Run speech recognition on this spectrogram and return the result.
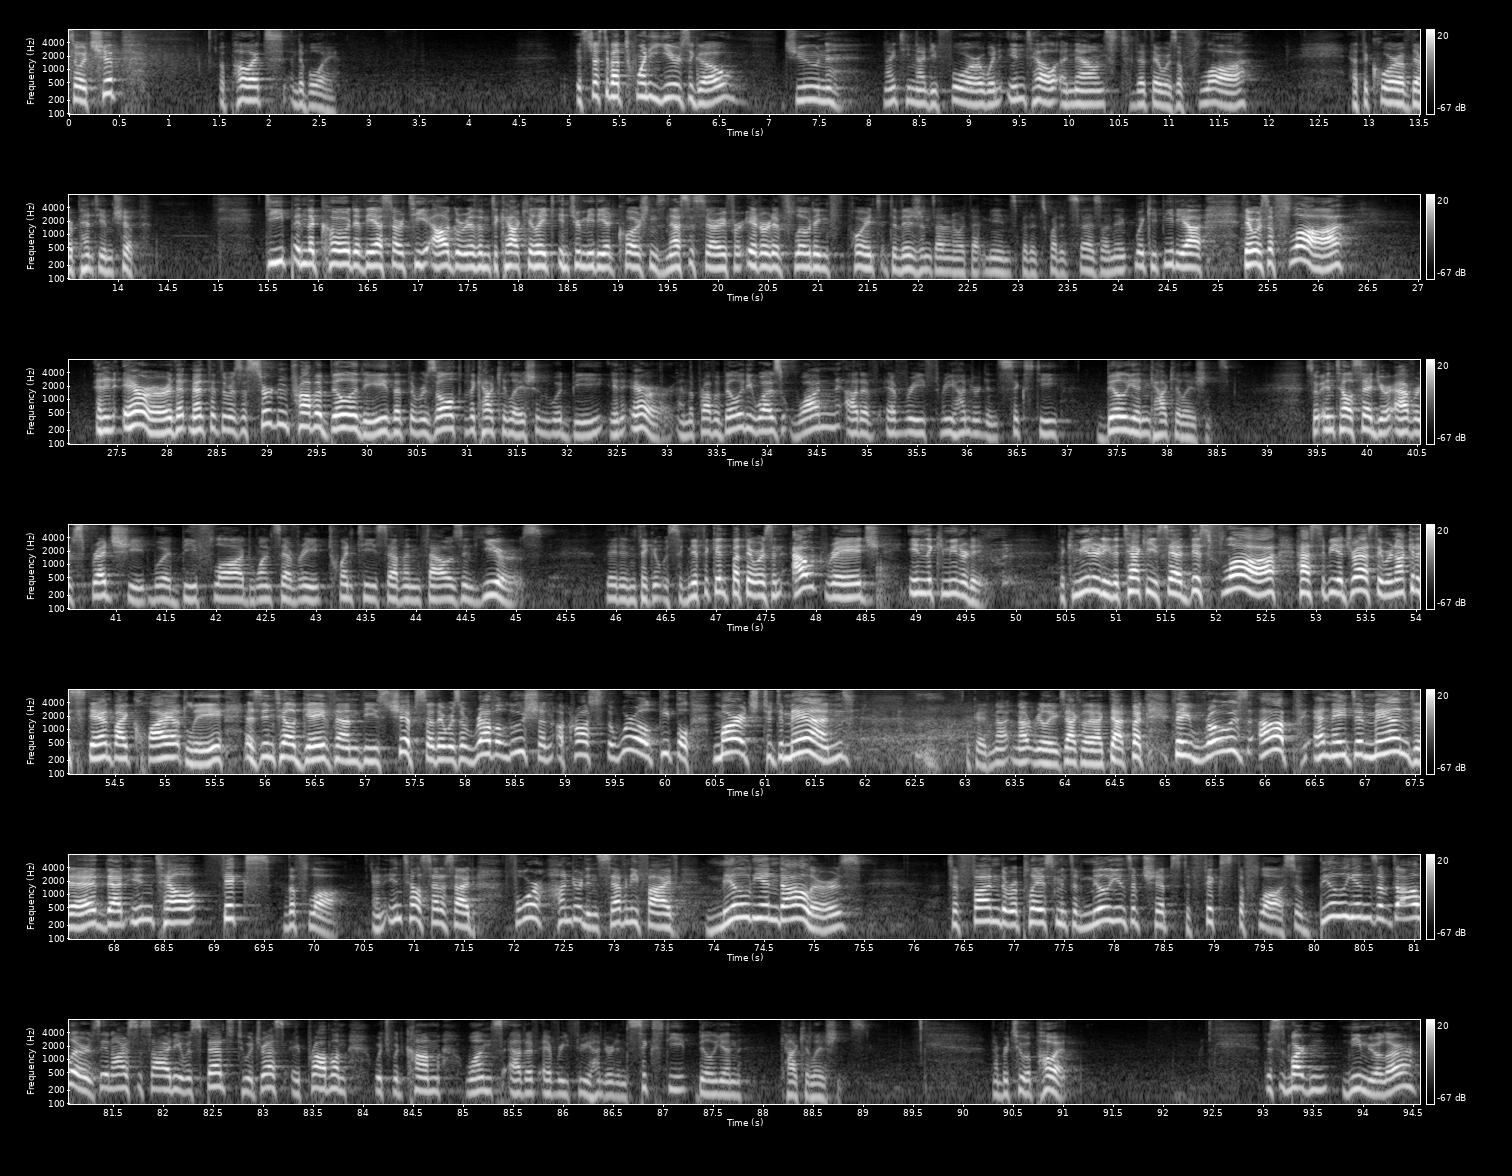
So, a chip, a poet, and a boy. It's just about 20 years ago, June 1994, when Intel announced that there was a flaw at the core of their Pentium chip. Deep in the code of the SRT algorithm to calculate intermediate quotients necessary for iterative floating point divisions, I don't know what that means, but it's what it says on Wikipedia, there was a flaw and an error that meant that there was a certain probability that the result of the calculation would be in error. And the probability was one out of every 360 billion calculations. So Intel said your average spreadsheet would be flawed once every 27,000 years. They didn't think it was significant, but there was an outrage in the community. The community, the techies said this flaw has to be addressed. They were not going to stand by quietly as Intel gave them these chips. So there was a revolution across the world. People marched to demand. Okay, not, not really exactly like that, but they rose up and they demanded that Intel fix the flaw. And Intel set aside $475 million to fund the replacement of millions of chips to fix the flaw. So, billions of dollars in our society was spent to address a problem which would come once out of every 360 billion calculations. Number two, a poet. This is Martin Niemöller.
